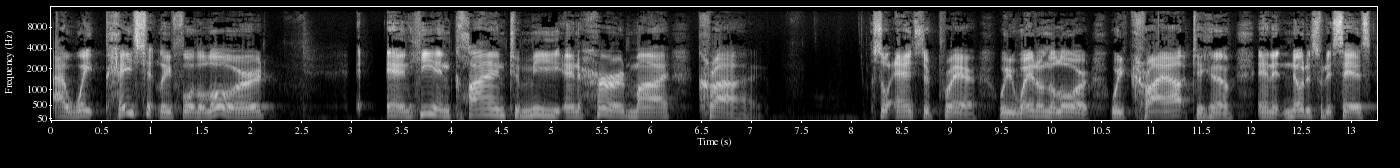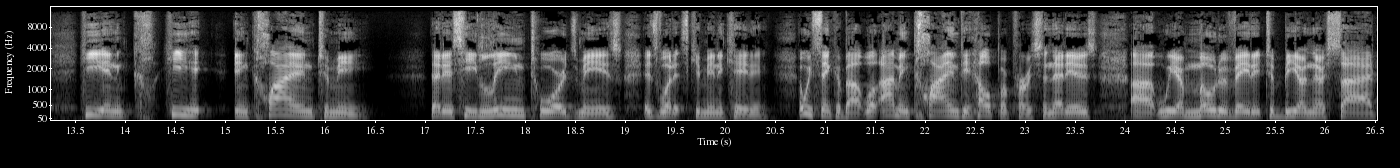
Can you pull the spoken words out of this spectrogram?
I wait patiently for the Lord, and he inclined to me and heard my cry. So answered prayer. We wait on the Lord. We cry out to him. And it, notice what it says. He, inc- he inclined to me. That is, he leaned towards me is, is what it's communicating. And we think about, well, I'm inclined to help a person. That is, uh, we are motivated to be on their side.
